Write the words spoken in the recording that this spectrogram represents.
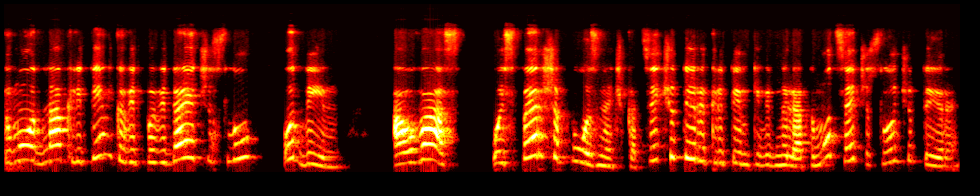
Тому одна клітинка відповідає числу 1. А у вас ось перша позначка це 4 клітинки від 0, тому це число 4.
